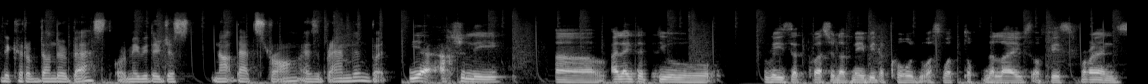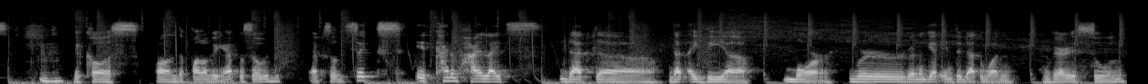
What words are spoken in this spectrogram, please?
they could have done their best, or maybe they're just not that strong as Brandon. But Yeah, actually, um, I like that you raise that question that maybe the cold was what took the lives of his friends. Mhm. Because on the following episode, episode six, it kind of highlights that uh, that idea more. We're gonna get into that one very soon,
